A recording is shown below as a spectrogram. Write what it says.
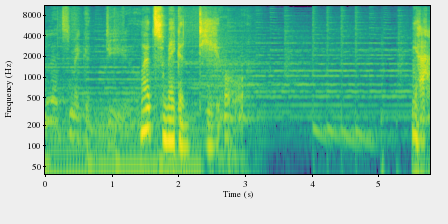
Let's make a deal. Let's make a deal. Yeah.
